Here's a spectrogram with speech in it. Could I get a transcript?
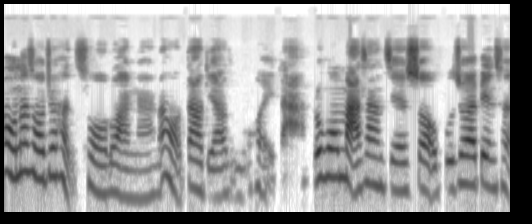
那我那时候就很错乱呢，那我到底要怎么回答？如果我马上接受，不就会变成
